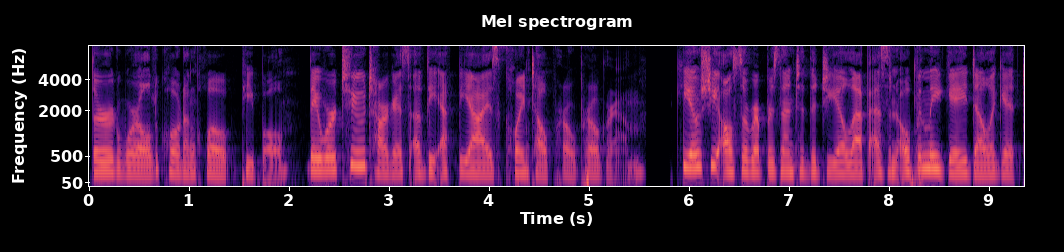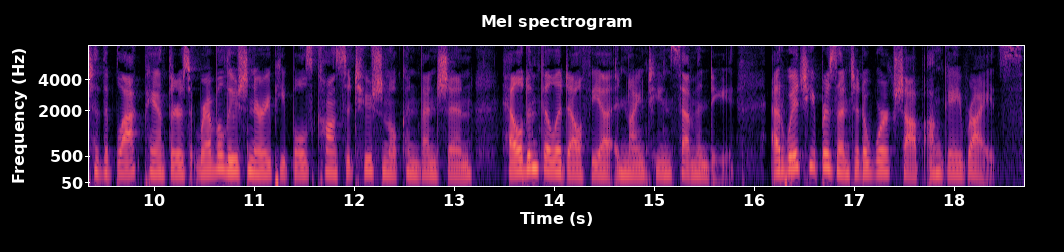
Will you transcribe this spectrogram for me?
third world quote unquote people. They were two targets of the FBI's COINTELPRO program. Kiyoshi also represented the GLF as an openly gay delegate to the Black Panthers Revolutionary People's Constitutional Convention held in Philadelphia in 1970, at which he presented a workshop on gay rights.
